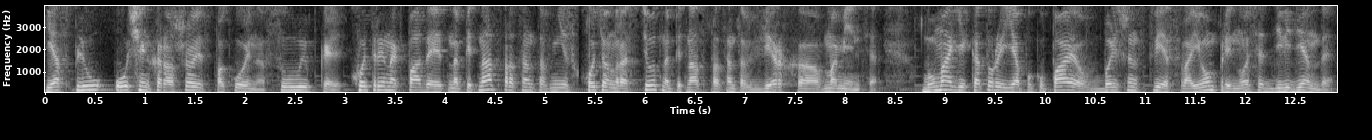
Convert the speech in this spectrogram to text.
Я сплю очень хорошо и спокойно, с улыбкой. Хоть рынок падает на 15% вниз, хоть он растет на 15% вверх э, в моменте. Бумаги, которые я покупаю, в большинстве своем приносят дивиденды.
